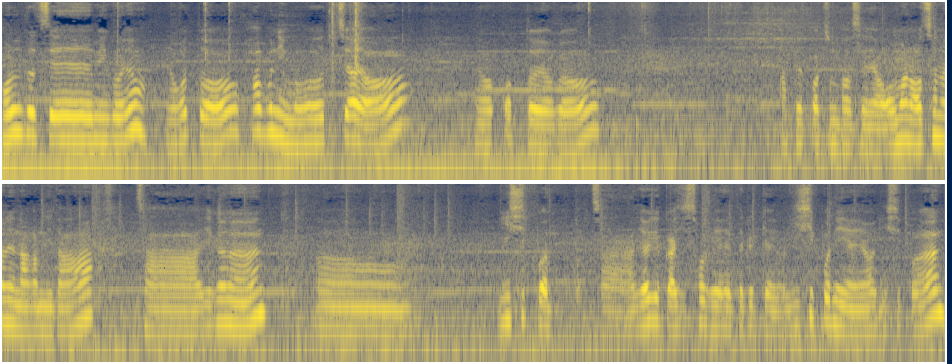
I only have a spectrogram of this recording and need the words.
골드잼이고요. 이것도 화분이 멋져요. 요 꽃도 요거 앞에 꽃 좀 보세요. 55,000원에 나갑니다. 자, 이거는 어 20번. 자, 여기까지 소개해 드릴게요. 20번이에요. 20번.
